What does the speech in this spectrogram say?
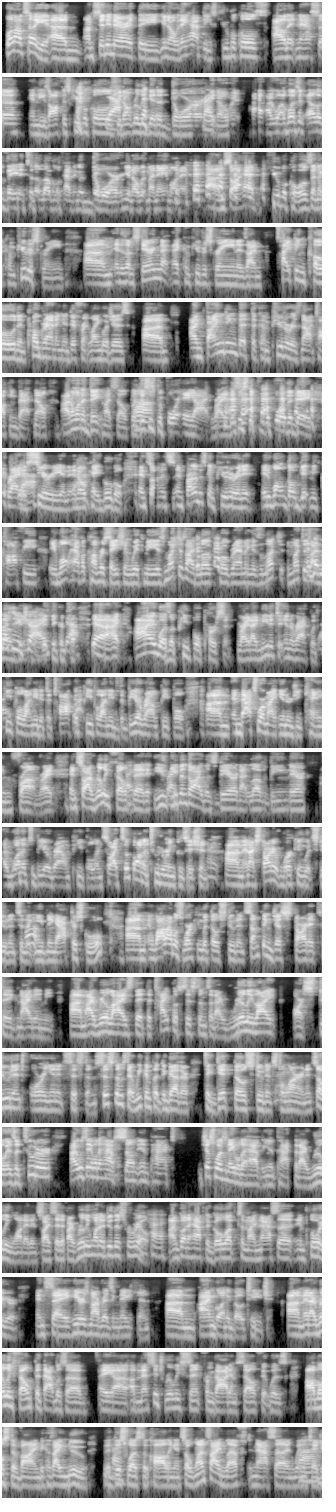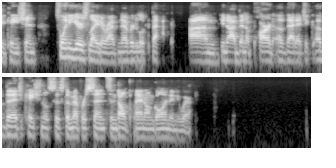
Well, I'll tell you. Um, I'm sitting there at the, you know, they have these cubicles out at NASA and these office cubicles. yeah. You don't really get a door. right. You know, I, I, wasn't elevated to the level of having a door, you know, with my name on it. Um, so I had cubicles and a computer screen. Um, and as I'm staring at that computer screen, as I'm typing code and programming in different languages, uh, I'm finding that the computer is not talking back. Now, I don't want to date myself, but uh. this is before AI, right? This is the, before the day, right? Yeah. Of Siri and, and yeah. OK Google. And so I'm in front of this computer and it it won't go get me coffee. It won't have a conversation with me. As much as I love programming, as much as much as, as I much love as you try. control. Yeah. yeah, I I was a people person, right? I needed to interact with right. people. I needed to talk right. with people. I needed to be around people. Um, and that's where my energy came from, right? And so I really felt right. that it, even though I was there and I loved loved being there. I wanted to be around people. And so I took on a tutoring position right. um, and I started working with students in the oh. evening after school. Um, and while I was working with those students, something just started to ignite in me. Um, I realized that the type of systems that I really like are student oriented systems, systems that we can put together to get those students right. to learn. And so as a tutor, I was able to have right. some impact just wasn't able to have the impact that I really wanted. And so I said, if I really want to do this for real, okay. I'm going to have to go up to my NASA employer and say, here's my resignation. Um, I'm going to go teach. Um, and I really felt that that was a, a, uh, a message really sent from God Himself. It was almost divine because I knew that okay. this was the calling. And so once I left NASA and went wow. into education, 20 years later, I've never looked back. Um, you know, I've been a part of that edu- of the educational system ever since, and don't plan on going anywhere.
